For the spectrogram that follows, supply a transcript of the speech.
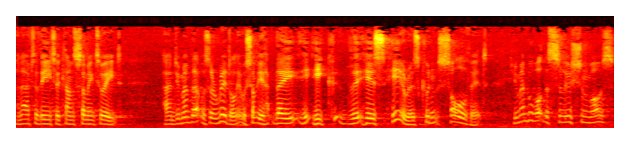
And out of the eater comes something to eat. And do you remember that was a riddle? It was something they, he, he, the, his hearers couldn't solve it. Do you remember what the solution was?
